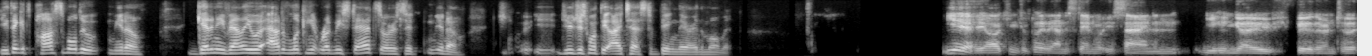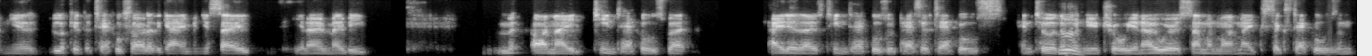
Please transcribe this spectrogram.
you think it's possible to you know get any value out of looking at rugby stats, or is it you know do you just want the eye test of being there in the moment? Yeah, I can completely understand what you're saying, and you can go further into it and you look at the tackle side of the game and you say, you know, maybe I made ten tackles, but eight of those ten tackles were passive tackles, and two of them mm. were hmm. neutral. You know, whereas someone might make six tackles and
